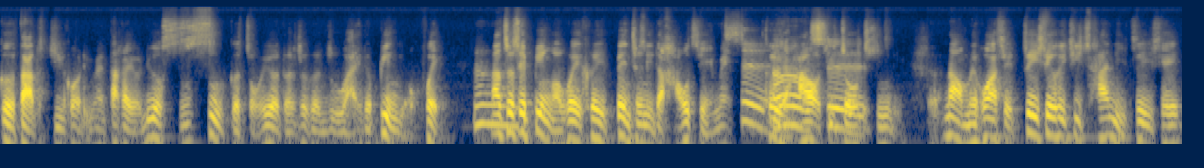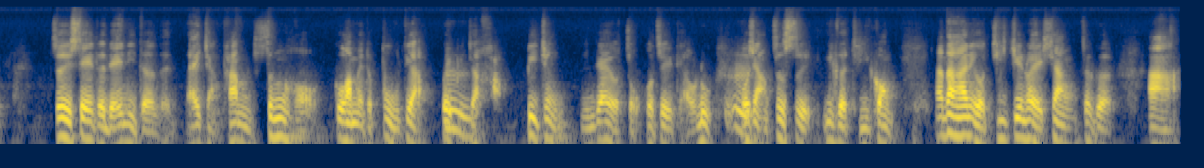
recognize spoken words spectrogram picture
各大的机构里面，大概有六十四个左右的这个乳癌的病友会。嗯、那这些病友会可以变成你的好姐妹，是可以好好去做处理。嗯、那我们发现这些会去参与这些这些的年龄的人来讲，他们生活各方面的步调会比较好。毕、嗯、竟人家有走过这条路、嗯，我想这是一个提供。那当然有基金会，像这个啊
